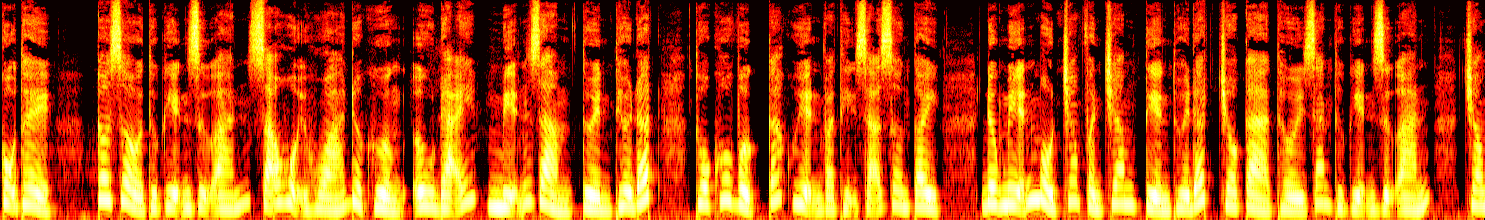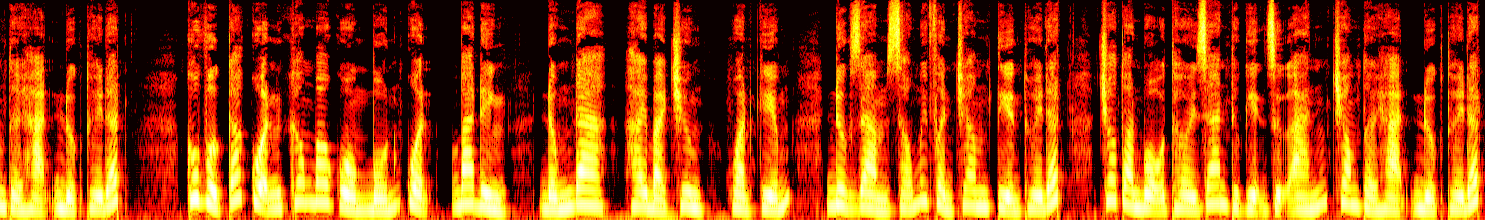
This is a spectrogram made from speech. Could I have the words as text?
Cụ thể, cơ sở thực hiện dự án xã hội hóa được hưởng ưu đãi miễn giảm tiền thuê đất thuộc khu vực các huyện và thị xã Sơn Tây, được miễn 100% tiền thuê đất cho cả thời gian thực hiện dự án trong thời hạn được thuê đất. Khu vực các quận không bao gồm 4 quận Ba Đình, Đống Đa, Hai Bà Trưng, Hoàn Kiếm được giảm 60% tiền thuê đất cho toàn bộ thời gian thực hiện dự án trong thời hạn được thuê đất.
